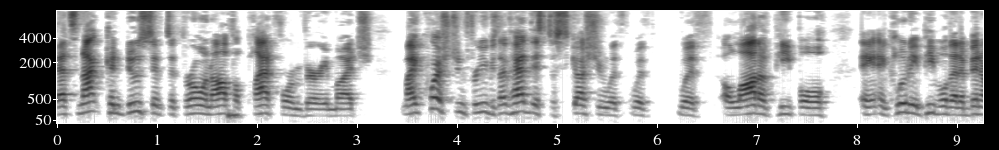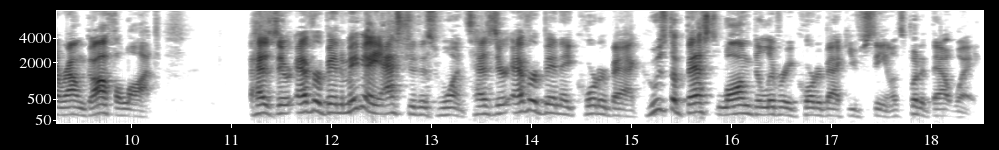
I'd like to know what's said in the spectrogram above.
that's not conducive to throwing off a platform very much. My question for you, because I've had this discussion with with with a lot of people, including people that have been around Goff a lot has there ever been, maybe I asked you this once, has there ever been a quarterback who's the best long delivery quarterback you've seen? Let's put it that way.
